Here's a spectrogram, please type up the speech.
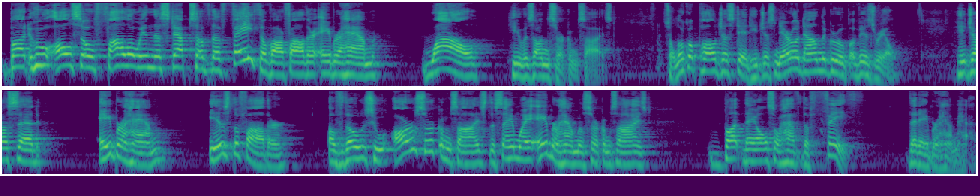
But who also follow in the steps of the faith of our father Abraham while he was uncircumcised. So look what Paul just did. He just narrowed down the group of Israel. He just said, Abraham is the father of those who are circumcised the same way Abraham was circumcised, but they also have the faith that Abraham had.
